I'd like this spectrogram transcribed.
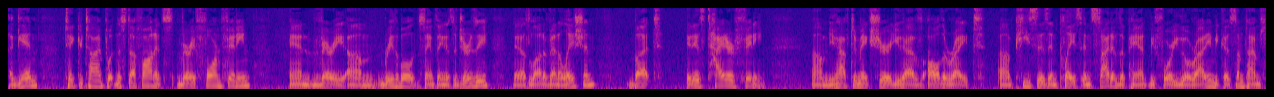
Again, take your time putting the stuff on. It's very form fitting and very um, breathable. Same thing as the jersey. It has a lot of ventilation, but it is tighter fitting. Um, you have to make sure you have all the right um, pieces in place inside of the pant before you go riding because sometimes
